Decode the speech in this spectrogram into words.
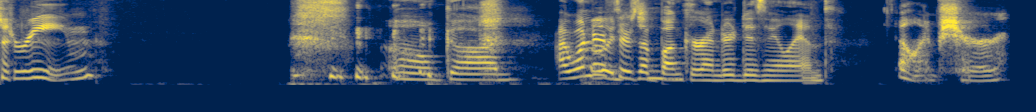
mainstream. oh, God. I wonder Oh, if there's a bunker under Disneyland. Oh, I'm sure.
